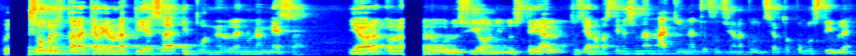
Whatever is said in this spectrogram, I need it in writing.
pues, hombres para cargar una pieza y ponerla en una mesa. Y ahora con la revolución industrial, pues ya nomás tienes una máquina que funciona con cierto combustible.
